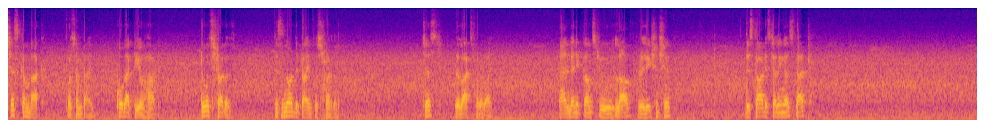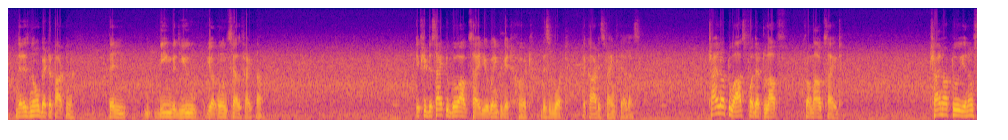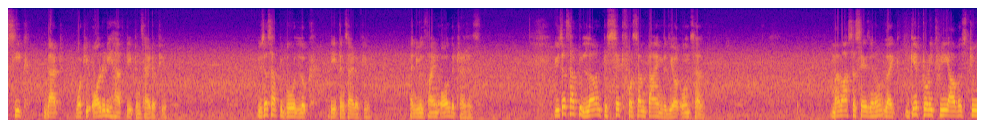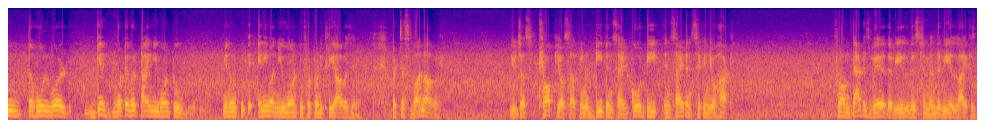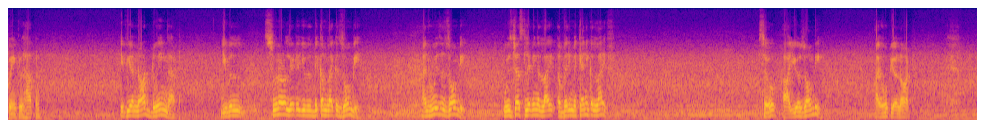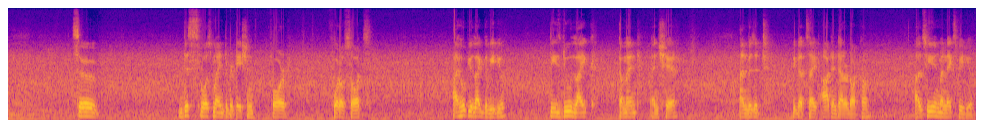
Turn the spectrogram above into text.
Just come back for some time. Go back to your heart. Don't struggle. This is not the time for struggle just relax for a while. And when it comes to love relationship this card is telling us that there is no better partner than being with you your own self right now. If you decide to go outside you're going to get hurt. This is what the card is trying to tell us. Try not to ask for that love from outside try not to you know seek that what you already have deep inside of you. You just have to go look deep inside of you and you will find all the treasures. You just have to learn to sit for some time with your own self. My master says you know like give 23 hours to the whole world. Give whatever time you want to you know to anyone you want to for 23 hours you know. But just one hour you just drop yourself you know deep inside. Go deep inside and sit in your heart. From that is where the real wisdom and the real life is going to happen. If you are not doing that you will sooner or later you will become like a zombie. And who is a zombie? Who is just living a life a very mechanical life? So are you a zombie? I hope you're not so this was my interpretation for four of swords i hope you liked the video. Please do like comment and share. And visit the website artandtarot.com I'll see you in my next video.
